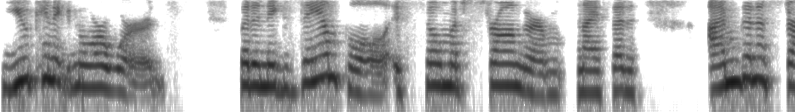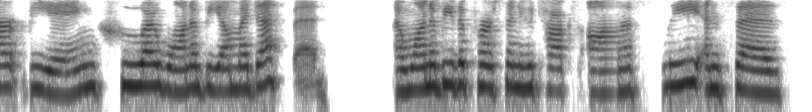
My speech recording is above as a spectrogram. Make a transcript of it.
You can ignore words. But an example is so much stronger. And i said i'm going to start being who i want to be on my deathbed I want to be the person who talks honestly and says,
